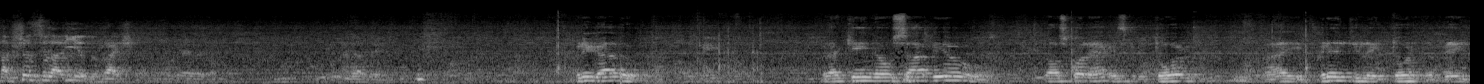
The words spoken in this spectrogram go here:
na chancelaria do Reich. Obrigado. Para quem não sabe, o nosso colega, escritor, aí, grande leitor também,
